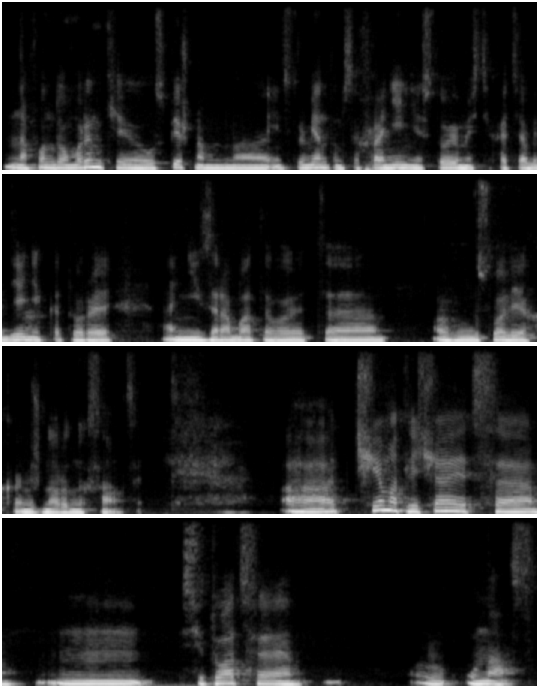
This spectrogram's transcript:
на фондовом рынке успешным э, инструментом сохранения стоимости хотя бы денег, которые они зарабатывают в условиях международных санкций. А чем отличается ситуация у нас.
